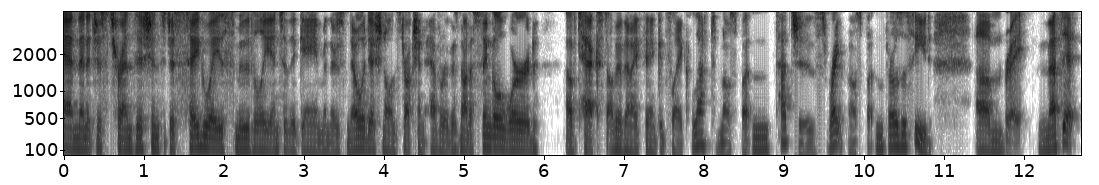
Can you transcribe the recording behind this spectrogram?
And then it just transitions, it just segues smoothly into the game, and there's no additional instruction ever. There's not a single word of text other than I think it's like left mouse button touches, right mouse button throws a seed. Um, right and that's it.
